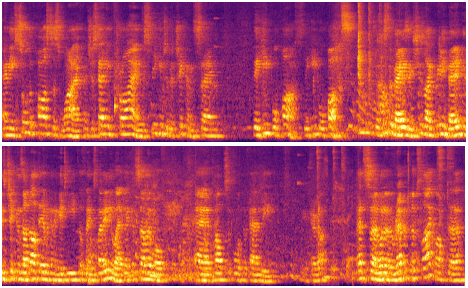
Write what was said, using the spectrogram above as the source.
And he saw the pastor's wife, and she's standing crying, speaking to the chickens, saying, the heat will pass, the heat will pass. So it's just amazing. She's like really begging these chickens. I doubt they're ever going to get to eat the things. But anyway, they can sell them off and help support the family. Carry on. That's uh, what a rabbit looks like after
